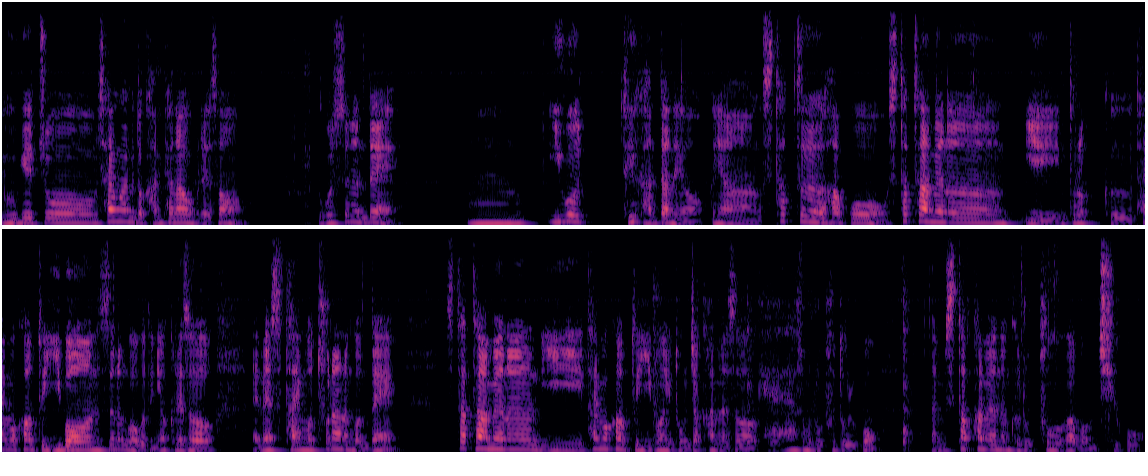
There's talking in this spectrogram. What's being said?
이게 좀 사용하기도 간편하고 그래서 이걸 쓰는데 음 이거 되게 간단해요. 그냥 스타트하고 스타트 하면은 이 interrupt 그 타이머 카운트 2번 쓰는 거거든요. 그래서 MS 타이머 2라는 건데 스타트 하면은 이 타이머 카운트 2번이 동작하면서 계속 loop 돌고 그다음에 stop 하면은 그 loop가 멈추고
